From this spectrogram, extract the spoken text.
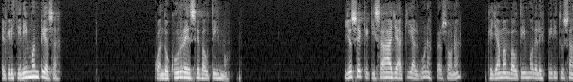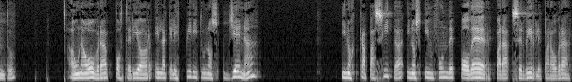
El cristianismo empieza cuando ocurre ese bautismo. Yo sé que quizás haya aquí algunas personas que llaman bautismo del Espíritu Santo a una obra posterior en la que el Espíritu nos llena y nos capacita y nos infunde poder para servirle, para obrar.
